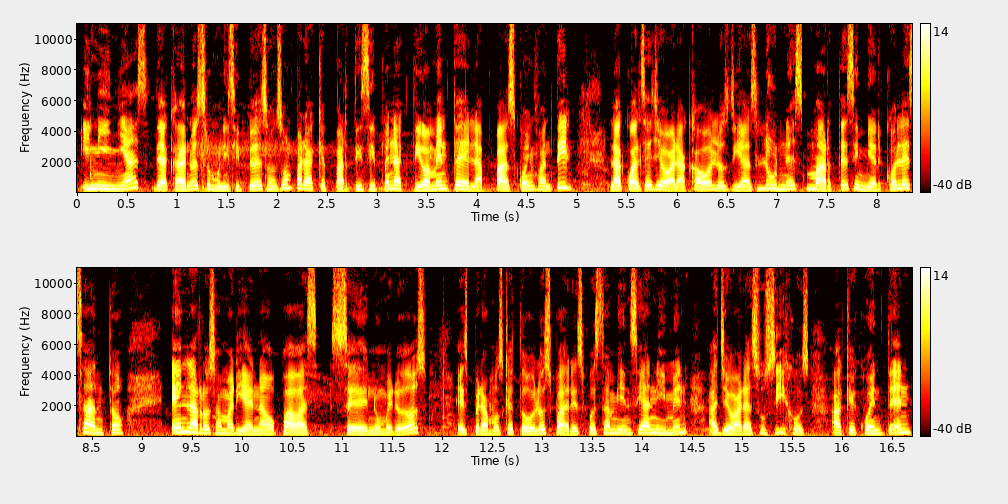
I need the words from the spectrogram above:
y niñas de acá de nuestro municipio de Sonsón para que participen activamente de la Pascua Infantil, la cual se llevará a cabo los días lunes, martes y miércoles santo en la Rosa María de Naopavas, sede número 2. Esperamos que todos los padres pues también se animen a llevar a sus hijos, a que cuenten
